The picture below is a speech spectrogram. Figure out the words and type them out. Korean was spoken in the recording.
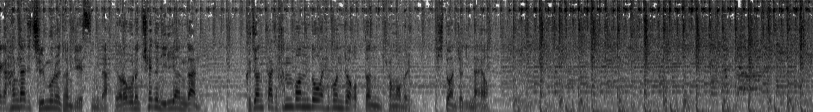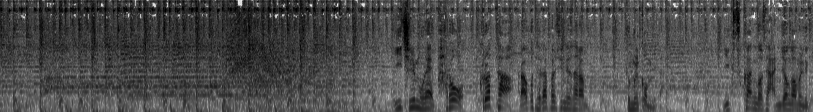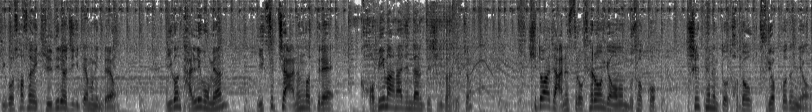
제가 한 가지 질문을 던지겠습니다. 여러분은 최근 1년간 그 전까지 한 번도 해본 적 없던 경험을 시도한 적 있나요? 이 질문에 바로 그렇다라고 대답할 수 있는 사람 드물 겁니다. 익숙한 것에 안정감을 느끼고 서서히 길들여지기 때문인데요. 이건 달리 보면 익숙치 않은 것들에 겁이 많아진다는 뜻이기도 하겠죠? 시도하지 않을수록 새로운 경험은 무섭고 실패는 또 더더욱 두렵거든요.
